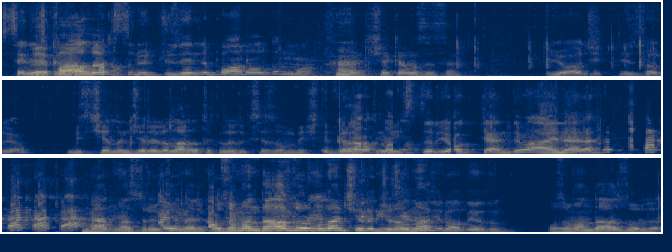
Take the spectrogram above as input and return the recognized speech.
Sen hiç Vefalı. Grandmaster 350 puan oldun mu? şaka mısın sen? Yo ciddi soruyorum. Biz Challenger Elo'larda takılıyorduk sezon 5'te. Fatih Reis. Grandmaster yokken değil mi? Aynen. Grandmaster yokken öyle. O zaman daha zordu lan Challenger olmak. Challenger oluyordun. O zaman daha zordu.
